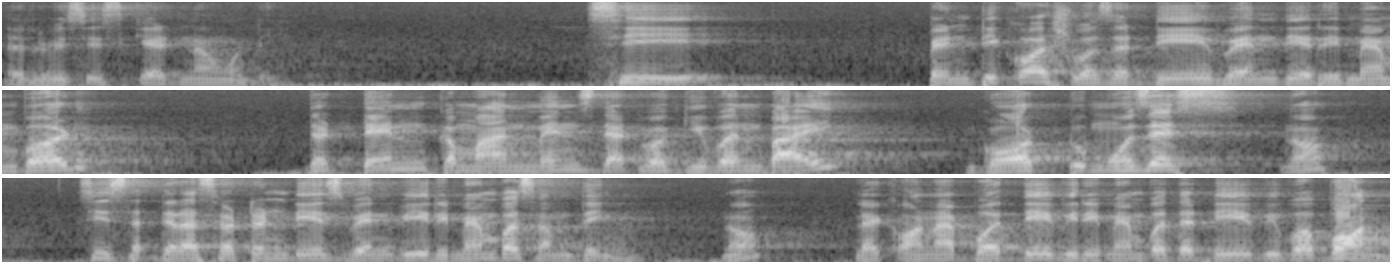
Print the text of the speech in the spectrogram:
Elvis is scared now only. See, Pentecost was a day when they remembered the Ten Commandments that were given by God to Moses. No? See, there are certain days when we remember something. No? Like on our birthday, we remember the day we were born.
